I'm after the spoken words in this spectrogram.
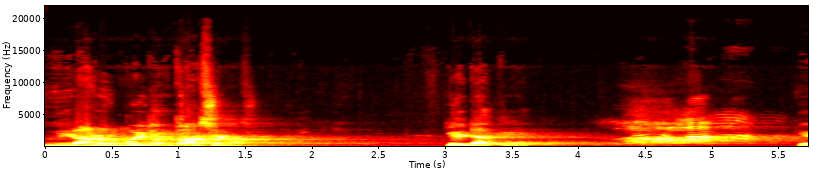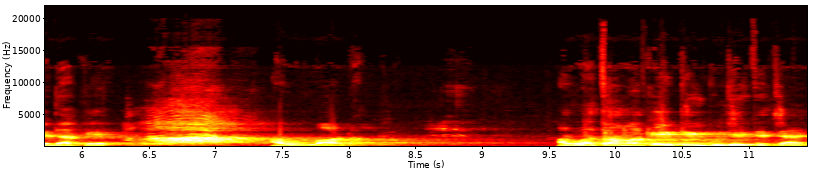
নিরানব্বই জন তো আসে না। কে ডাকে? কে ডাকে? আল্লাহ ডাকে। আল্লাহ তো আমাকে এটাই বুঝাইতে চায়।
